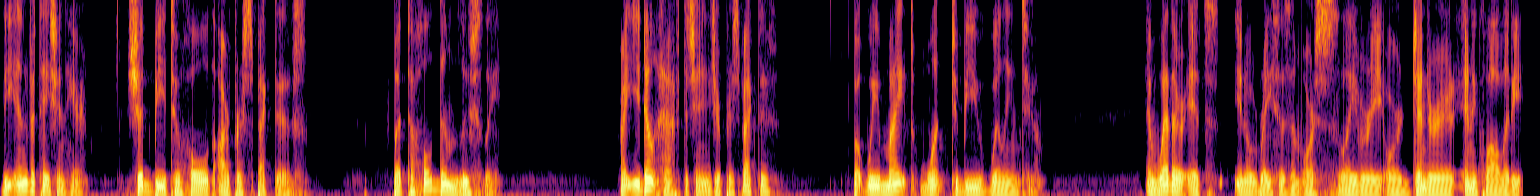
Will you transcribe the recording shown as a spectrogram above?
The invitation here should be to hold our perspectives, but to hold them loosely Right? You don't have to change your perspective, but we might want to be willing to. And whether it's, you know, racism or slavery or gender inequality,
